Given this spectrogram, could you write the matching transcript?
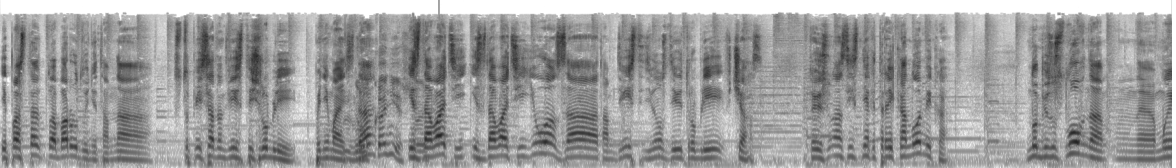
и поставить туда оборудование там на 150 на 200 тысяч рублей. Понимаете, Ну, да? конечно. И сдавать, и сдавать ее за там 299 рублей в час. То есть у нас есть некоторая экономика, но, безусловно, э, мы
